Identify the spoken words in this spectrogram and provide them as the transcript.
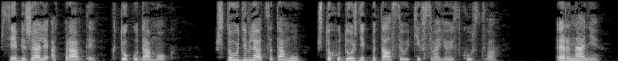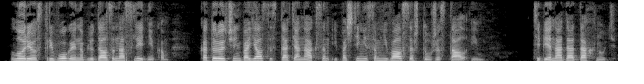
Все бежали от правды, кто куда мог. Что удивляться тому, что художник пытался уйти в свое искусство. Эрнани. Лорио с тревогой наблюдал за наследником, который очень боялся стать анаксом и почти не сомневался, что уже стал им. Тебе надо отдохнуть.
